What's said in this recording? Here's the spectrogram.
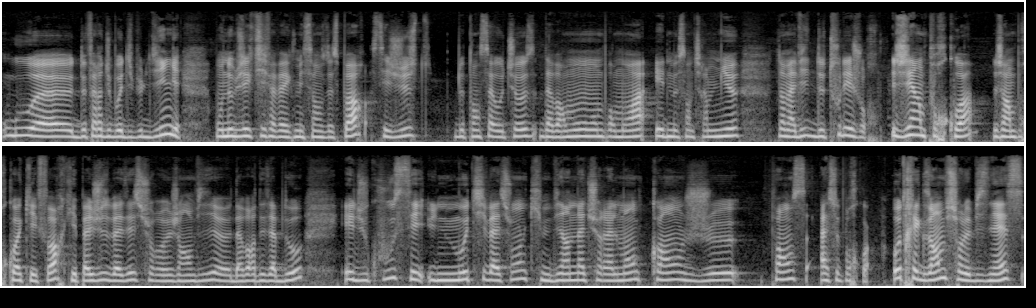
ou euh, de faire du bodybuilding. Mon objectif avec mes séances de sport, c'est juste de penser à autre chose, d'avoir mon moment pour moi et de me sentir mieux dans ma vie de tous les jours. J'ai un pourquoi, j'ai un pourquoi qui est fort, qui est pas juste basé sur euh, j'ai envie euh, d'avoir des abdos. Et du coup, c'est une motivation qui me vient naturellement quand je pense à ce pourquoi. Autre exemple sur le business,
